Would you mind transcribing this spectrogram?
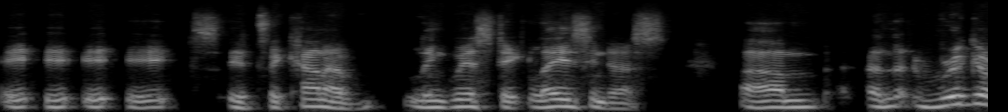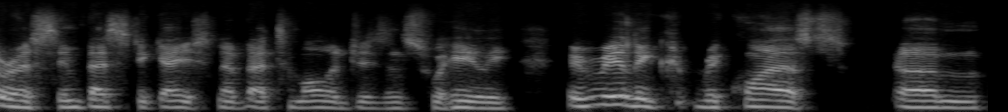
it, it, it's, it's a kind of linguistic laziness. Um, and rigorous investigation of etymologies in Swahili, it really requires um,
